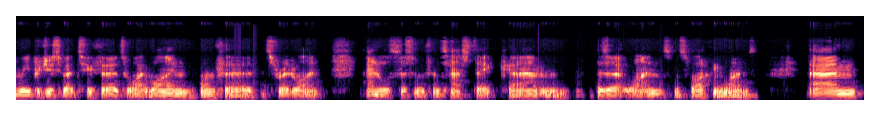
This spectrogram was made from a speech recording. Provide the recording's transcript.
we produce about two thirds white wine, one third red wine, and also some fantastic um, dessert wines and sparkling wines. Um,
